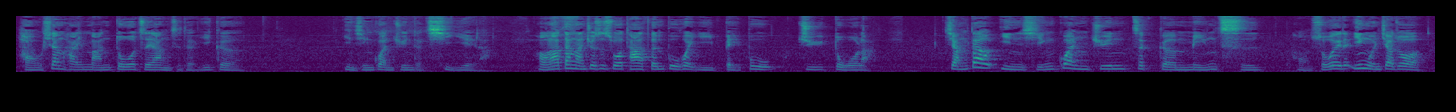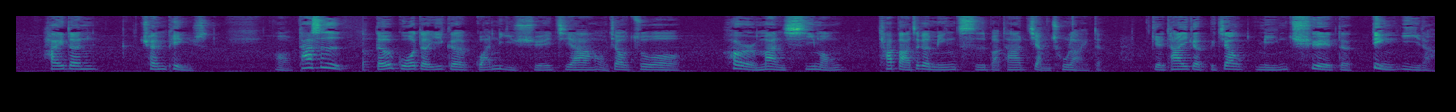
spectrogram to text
好像还蛮多这样子的一个隐形冠军的企业啦。好，那当然就是说它分布会以北部居多啦。讲到隐形冠军这个名词，哦，所谓的英文叫做 Hidden Champions，哦，他是德国的一个管理学家，哦，叫做赫尔曼西蒙，他把这个名词把它讲出来的，给他一个比较明确的定义啦，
